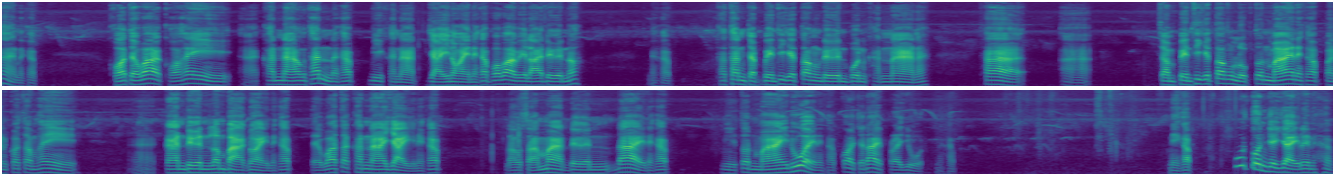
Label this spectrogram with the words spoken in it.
มากๆนะครับ ขอแต่ว่าขอให้คันนาของท่านนะครับ มีขนาดใหญ่หน่อยนะครับ เพราะว่าเวลาเดินเนาะนะครับ ถ้าท่านจำเป็นที่จะต้องเดินบนคันนานะ ถ้าอ่าจำเป็นที่จะต้องหลบต้นไม้นะครับ มันก็ทำให้การเดินลำบากหน่อยนะครับ แต่ว่าถ้าคันนาใหญ่นะครับ เราสามารถเดินได้นะครับ มีต้นไม้ด้วยนะครับ ก็จะได้ประโยชน์นะครับ นี่ครับโอ้ต้นใหญ่ ๆ เลยนะครับ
